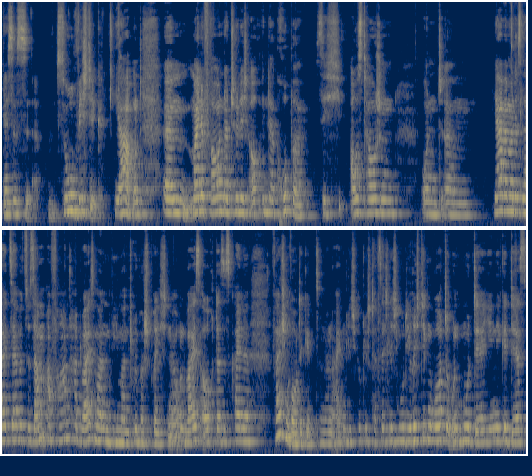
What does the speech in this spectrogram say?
das ist so wichtig. Ja, und ähm, meine Frauen natürlich auch in der Gruppe sich austauschen und ähm, ja, wenn man das Leid selber zusammen erfahren hat, weiß man, wie man drüber spricht ne? und weiß auch, dass es keine falschen Worte gibt, sondern eigentlich wirklich tatsächlich nur die richtigen Worte und nur derjenige, der es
